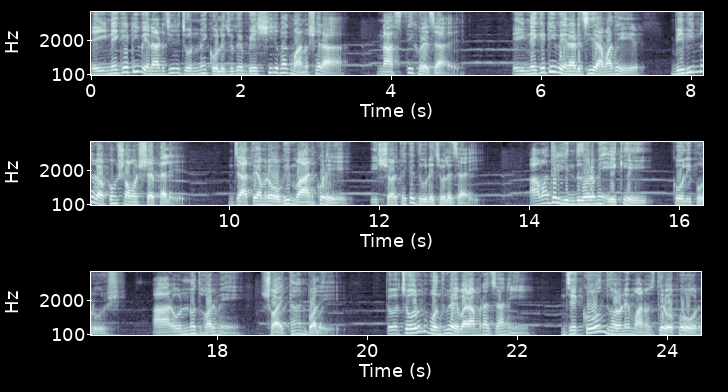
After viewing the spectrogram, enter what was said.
এই নেগেটিভ এনার্জির জন্যই কলিযুগে বেশিরভাগ মানুষেরা নাস্তিক হয়ে যায়। এই নেগেটিভ এনার্জি আমাদের বিভিন্ন রকম সমস্যায় ফেলে, যাতে আমরা অভিমান করে ঈশ্বর থেকে দূরে চলে যাই। আমাদের হিন্দু ধর্মে একেই কলিপুরুষ, আর অন্য ধর্মে শয়তান বলে। তো চলুন বন্ধুরা, এবার আমরা জানি যে কোন ধরনের মানুষদের ওপর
